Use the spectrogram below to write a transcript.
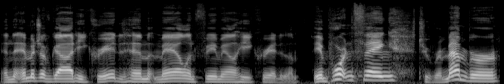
In the image of God, he created him. Male and female, he created them. The important thing to remember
